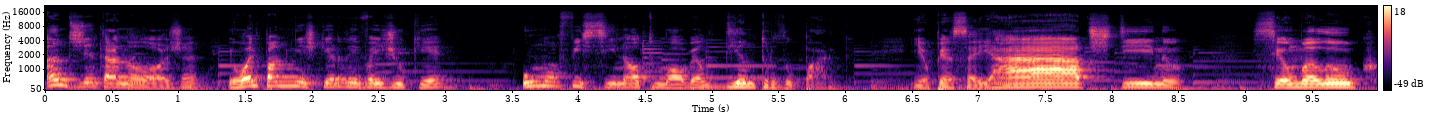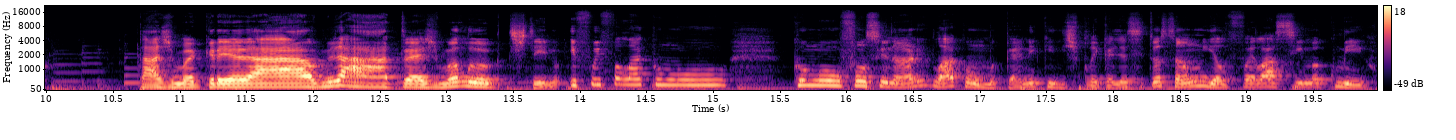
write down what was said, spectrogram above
antes de entrar na loja, eu olho para a minha esquerda e vejo o quê? Uma oficina automóvel dentro do parque. E eu pensei, ah, destino, seu maluco, estás-me a querer, ah, ah, tu és maluco, destino. E fui falar com o, com o funcionário lá, com o mecânico, e expliquei-lhe a situação e ele foi lá acima comigo.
